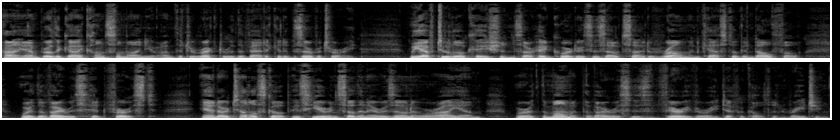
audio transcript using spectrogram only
Hi, I'm Brother Guy Consolmagno. I'm the director of the Vatican Observatory. We have two locations. Our headquarters is outside of Rome in Castel Gandolfo, where the virus hit first. And our telescope is here in southern Arizona, where I am, where at the moment the virus is very, very difficult and raging.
